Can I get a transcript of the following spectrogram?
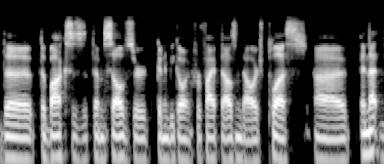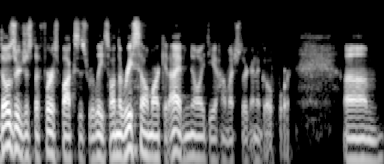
the the boxes themselves are going to be going for five thousand dollars plus, uh, and that those are just the first boxes released on the resale market. I have no idea how much they're going to go for. Um,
